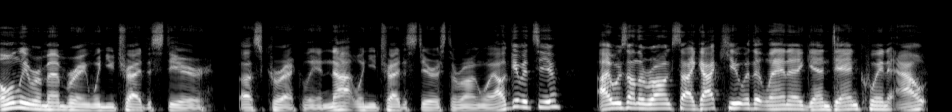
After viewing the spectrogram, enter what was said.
Only remembering when you tried to steer us correctly, and not when you tried to steer us the wrong way. I'll give it to you. I was on the wrong side. I got cute with Atlanta again. Dan Quinn out.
